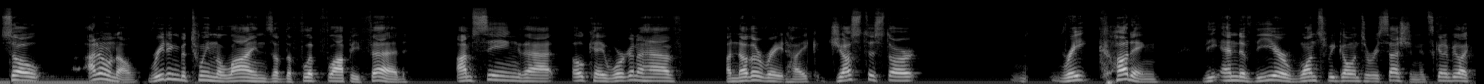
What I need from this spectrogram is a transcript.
So, I don't know. Reading between the lines of the flip floppy Fed, I'm seeing that, okay, we're going to have another rate hike just to start rate cutting the end of the year once we go into recession. It's going to be like,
